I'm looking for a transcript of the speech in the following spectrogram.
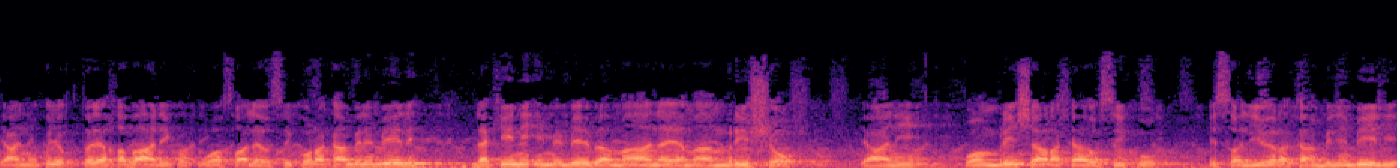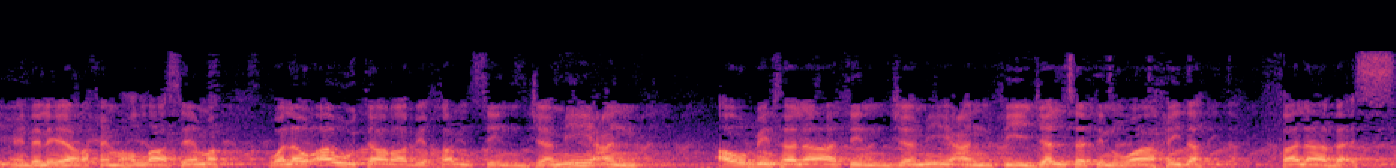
يعني كل كتله خبري كوا صلاه يوسف ركان بين مبيلي لكن امبيبه معنى يا أمريشو يعني وامرشا ركعه يوسف isaliwe rakaa mbili mbili endelea rahimahullah asema walau autara bi khamsin jami'an au bi thalathin jami'an fi jalsatin wahida fala ba's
